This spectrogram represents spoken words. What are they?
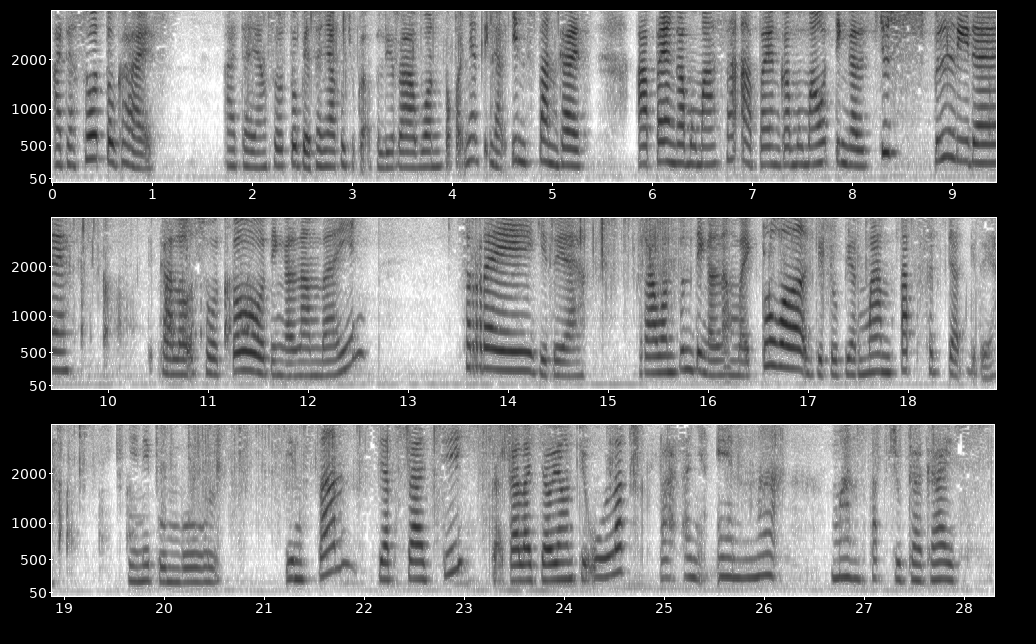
ada soto guys. Ada yang soto biasanya aku juga beli rawon. Pokoknya tinggal instan guys. Apa yang kamu masak apa yang kamu mau tinggal cus beli deh kalau soto tinggal nambahin serai gitu ya. Rawon pun tinggal nambahin keluar gitu biar mantap sedap gitu ya. Ini bumbu instan siap saji gak kalah jauh yang diulek rasanya enak mantap juga guys.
